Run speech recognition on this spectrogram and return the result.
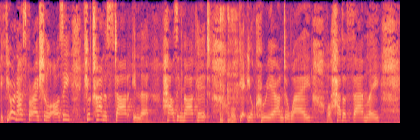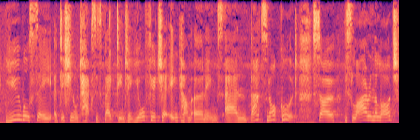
If you're an aspirational Aussie, if you're trying to start in the housing market or get your career underway or have a family, you will see additional taxes baked into your future income earnings, and that's not good. So, this liar in the lodge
